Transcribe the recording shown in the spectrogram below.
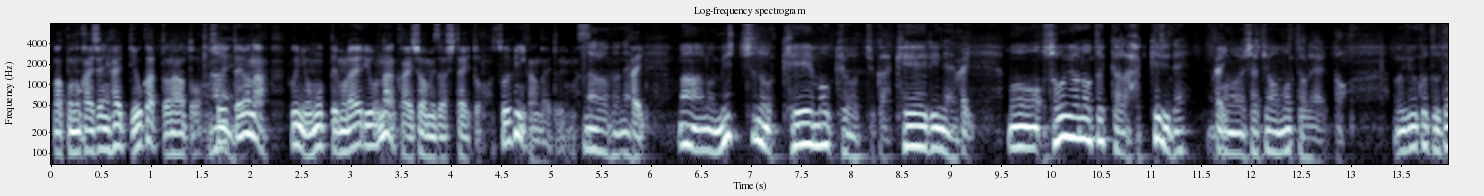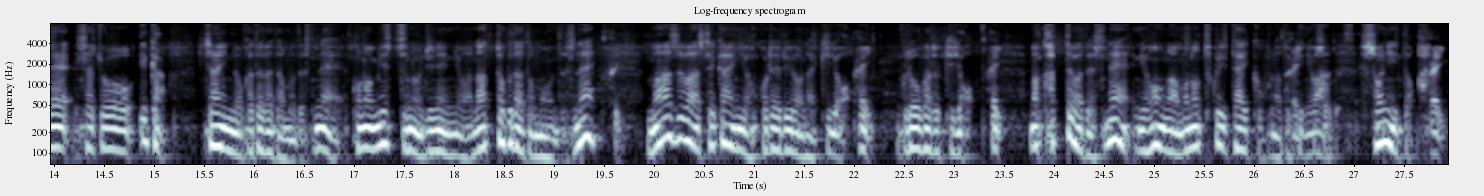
まあこの会社に入ってよかったなと、そういったようなふうに思ってもらえるような会社を目指したいと、そういうふうに考えております。なるほどね。はい。まあ、あの、三つの経営目標っていうか、経営理念。はいもう、創業の時からはっきりね、はいこの社長は持っておられるということで、社長以下、社員の方々もですね、この三つの理念には納得だと思うんですね。はいまずは世界に誇れるような企業、はいグローバル企業。はいまあ、かつてはですね、日本がものづくり大国の時には、ソニーとか、はい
